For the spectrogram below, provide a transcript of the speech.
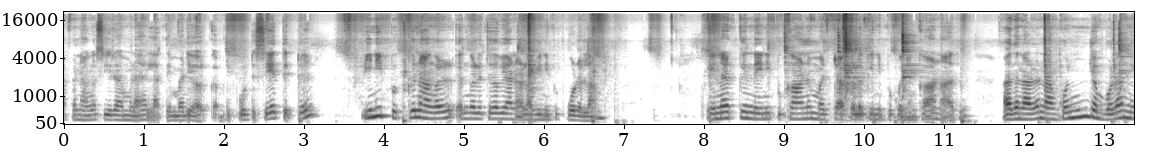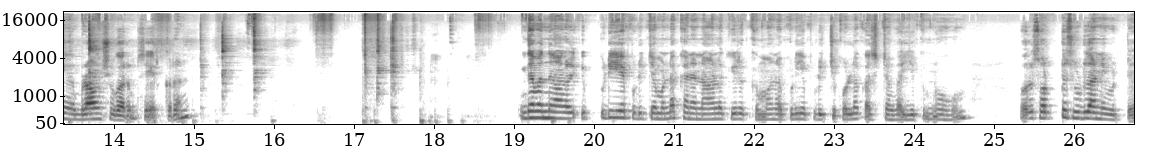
அப்போ நாங்கள் சீரகம் மிளகு எல்லாத்தையும் படியாக இருக்கு. அப்படி போட்டு சேர்த்துட்டு இனிப்புக்கு நாங்கள் எங்களுக்கு தேவையான அளவு இனிப்பு போடலாம். எனக்கு இந்த இனிப்பு காணும் மற்றாக்களுக்கு இனிப்பு கொஞ்சம் காணாது. அதனால் நான் கொஞ்சம் போல் ப்ரௌன் சுகரும் சேர்க்கிறேன். இதை வந்து நாங்கள் இப்படியே பிடிச்சோம்னா கன நாளுக்கு இருக்குமா. அப்படியே பிடிச்சி கொள்ள கஷ்டம் கையுக்கும் நோவும். ஒரு சொட்டு சுடு தண்ணி விட்டு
